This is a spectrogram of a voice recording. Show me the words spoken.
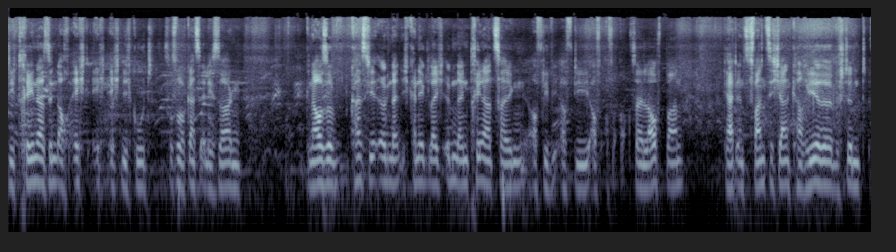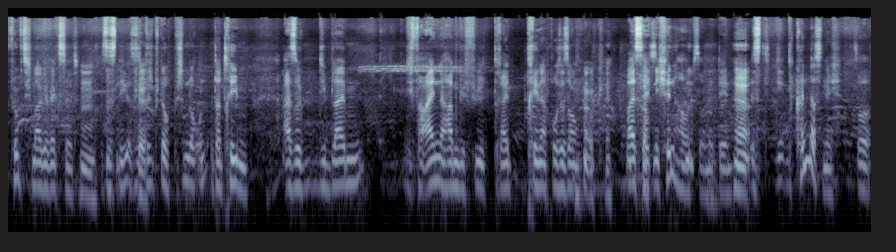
die Trainer sind auch echt, echt, echt nicht gut. Das muss man auch ganz ehrlich sagen. Genauso du kannst dir irgendein, ich kann dir gleich irgendeinen Trainer zeigen auf, die, auf, die, auf, auf, auf seine Laufbahn. Der hat in 20 Jahren Karriere bestimmt 50 Mal gewechselt. Hm, Das ist, nicht, das ist okay. bestimmt, auch, bestimmt auch un- untertrieben. Also die bleiben, die Vereine haben gefühlt drei Trainer pro Saison, Okay. weil es halt nicht hinhaut so mit denen. Ja. Ist, die, die können das nicht. So.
